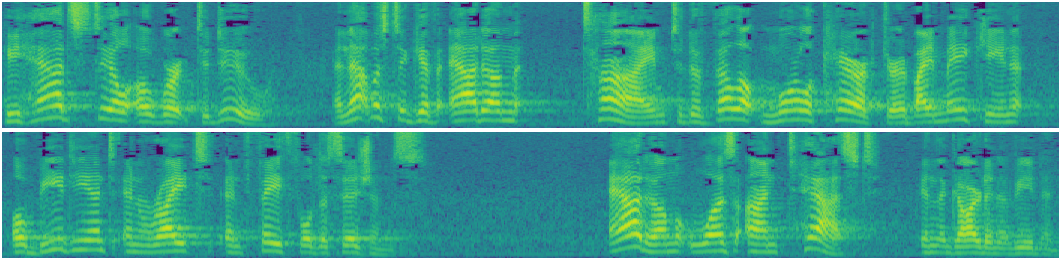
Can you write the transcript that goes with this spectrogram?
he had still a work to do. And that was to give Adam time to develop moral character by making obedient and right and faithful decisions. Adam was on test in the Garden of Eden.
